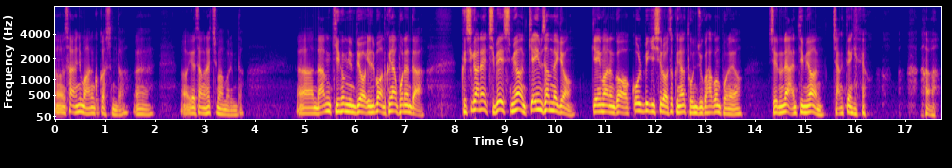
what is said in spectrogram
어, 사연이 많은 것 같습니다. 예, 어, 예상을 했지만 말입니다. 아, 남기흠님도요. 1번 그냥 보낸다. 그 시간에 집에 있으면 게임 삼매경 게임하는 거 꼴비기 싫어서 그냥 돈 주고 학원 보내요. 제 눈에 안 띄면 장땡이에요.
